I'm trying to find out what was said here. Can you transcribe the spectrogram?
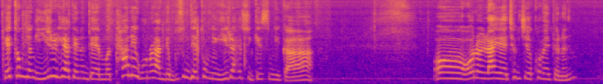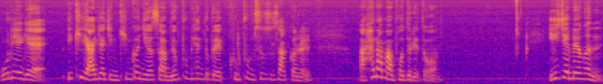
대통령이 일을 해야 되는데 뭐 탄핵 운운하는데 무슨 대통령이 일을 할 수 있겠습니까? 어, 오늘 나의 정치적 코멘트는 우리에게 익히 알려진 김건희 여사 명품 핸드백 금품 수수 사건을 하나만 보더라도 이재명은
